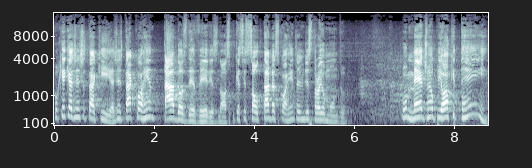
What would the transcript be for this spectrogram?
Por que, que a gente está aqui? A gente está acorrentado aos deveres nossos, porque se soltar das correntes a gente destrói o mundo. O médium é o pior que tem.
